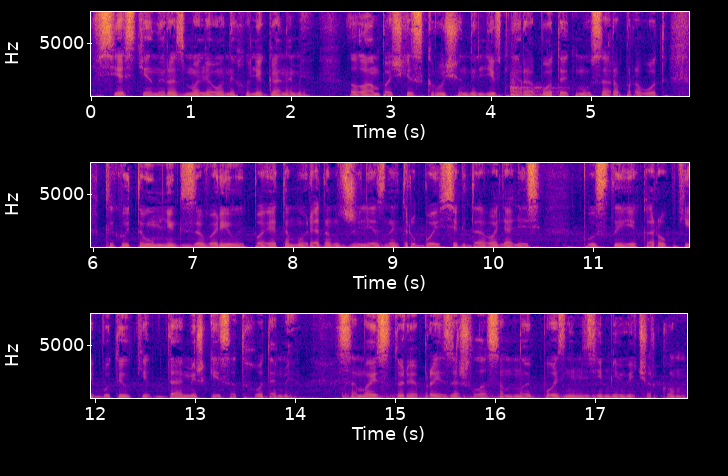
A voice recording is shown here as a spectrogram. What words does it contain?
Все стены размалеваны хулиганами – Лампочки скручены, лифт не работает, мусоропровод какой-то умник заварил, и поэтому рядом с железной трубой всегда валялись пустые коробки и бутылки, да мешки с отходами. Сама история произошла со мной поздним зимним вечерком.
